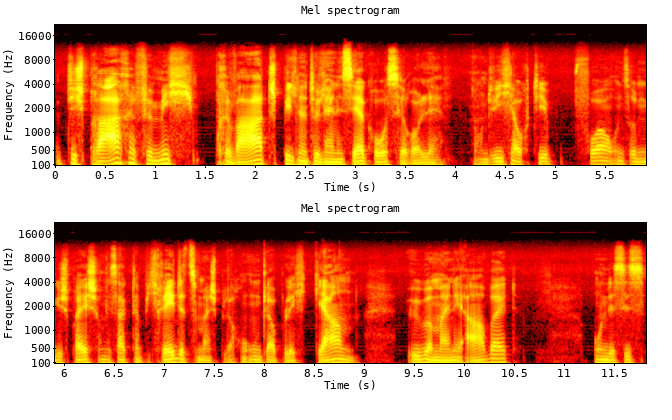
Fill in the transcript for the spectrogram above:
die Sprache für mich privat spielt natürlich eine sehr große Rolle. Und wie ich auch dir vor unserem Gespräch schon gesagt habe, ich rede zum Beispiel auch unglaublich gern über meine Arbeit. Und es ist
